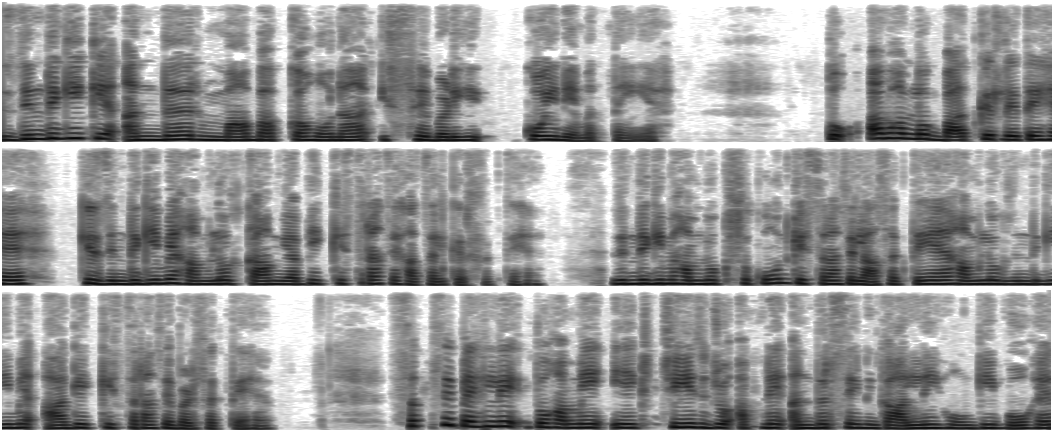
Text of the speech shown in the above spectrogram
ज़िंदगी के अंदर माँ बाप का होना इससे बड़ी कोई नेमत नहीं है। तो अब हम लोग बात कर लेते हैं कि ज़िंदगी में हम लोग कामयाबी किस तरह से हासिल कर सकते हैं। ज़िंदगी में हम लोग सुकून किस तरह से ला सकते हैं? हम लोग ज़िंदगी में आगे किस तरह से बढ़ सकते हैं? सबसे पहले तो हमें एक चीज़ जो अपने अंदर से निकालनी होगी वो है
